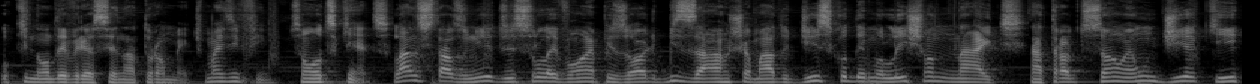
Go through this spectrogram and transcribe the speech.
o que não deveria ser naturalmente. Mas enfim, são outros 500. Lá nos Estados Unidos, isso levou a um episódio bizarro chamado Disco Demolition Night. Na tradução, é um dia que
